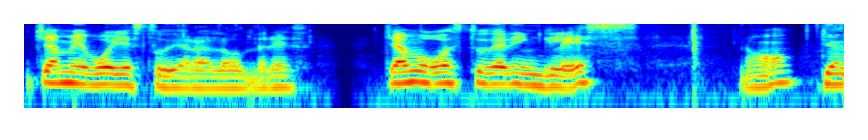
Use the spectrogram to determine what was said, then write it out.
ya me voy a estudiar a Londres, ya me voy a estudiar inglés, ¿no? Ya.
